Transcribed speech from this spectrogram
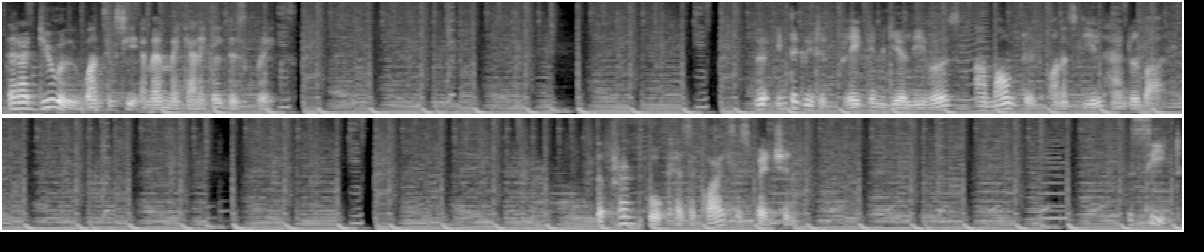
There are dual 160mm mechanical disc brakes. The integrated brake and gear levers are mounted on a steel handlebar. The front fork has a coil suspension. The seat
